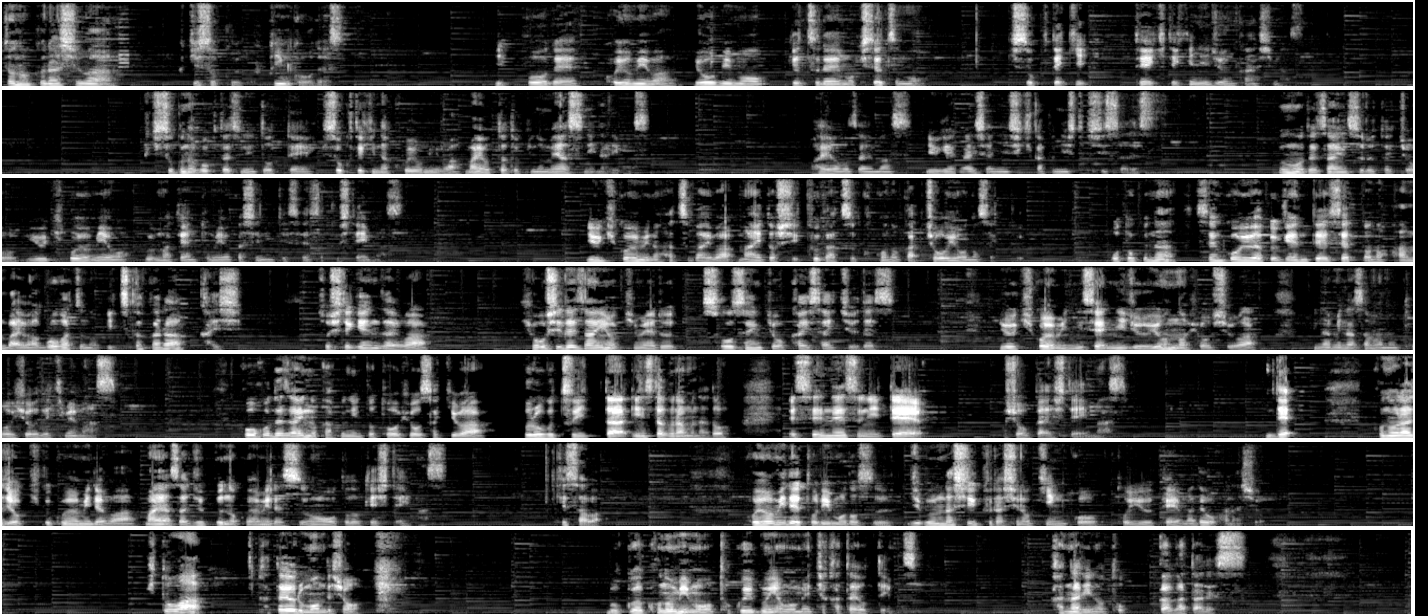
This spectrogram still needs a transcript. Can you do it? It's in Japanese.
人の暮らしは不規則、不均衡です。一方で、暦は曜日も月齢も季節も規則的、定期的に循環します。不規則な僕たちにとって規則的な暦は迷った時の目安になります。おはようございます。有限会社認識確認としさです。運をデザインする手帳、有機暦を群馬県富岡市にて制作しています。有機暦の発売は毎年9月9日徴用の節句。お得な先行予約限定セットの販売は5月の5日から開始。そして現在は表紙デザインを決める総選挙を開催中です。有機暦2024の表紙は皆々様の投票で決めます。候補デザインの確認と投票先はブログ、ツイッター、インスタグラムなど SNS にてご紹介しています。で、このラジオ聞く暦では毎朝10分の暦レッスンをお届けしています。今朝は暦で取り戻す自分らしい暮らしの均衡というテーマでお話を。人は偏るもんでしょう。僕は好みも得意分野もめっちゃ偏っています。かなりの特化型です。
